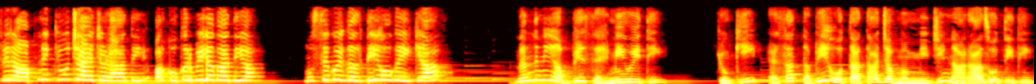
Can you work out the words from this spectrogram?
फिर आपने क्यों चाय चढ़ा दी और कुकर भी लगा दिया? मुझसे कोई गलती हो गई क्या? नंदिनी अब भी सहमी हुई थी क्योंकि ऐसा तभी होता था जब मम्मी जी नाराज़ होती थी।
